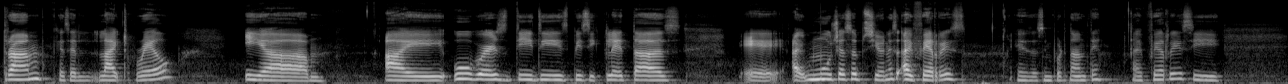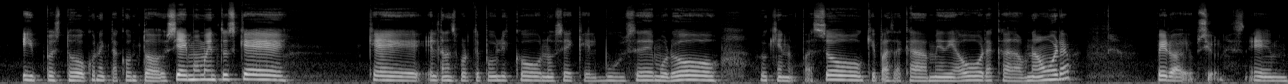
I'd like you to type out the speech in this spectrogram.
tram, que es el light rail, y um, hay Ubers, Didis, bicicletas, eh, hay muchas opciones, hay ferries, eso es importante, hay ferries y, y pues todo conecta con todo. Si hay momentos que que el transporte público, no sé, que el bus se demoró o que no pasó, que pasa cada media hora, cada una hora, pero hay opciones. Eh,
